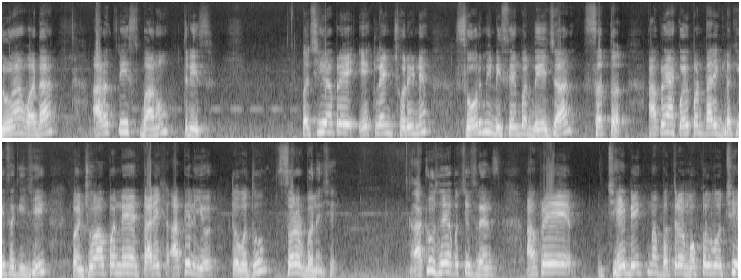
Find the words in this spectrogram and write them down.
લુણાવાડા, આડત્રીસ બાણું ત્રીસ. પછી આપણે એક લાઈન છોડીને સોળમી ડિસેમ્બર બે હજાર સત્તર. આપણે આ કોઈ પણ તારીખ લખી શકીએ છીએ, પણ જો આપણને તારીખ આપેલી હોય તો વધુ સરળ બને છે. આટલું થયા પછી ફ્રેન્ડ્સ આપણે જે બેંકમાં પત્ર મોકલવો છે,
